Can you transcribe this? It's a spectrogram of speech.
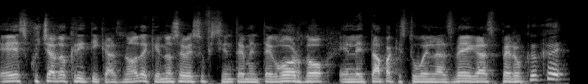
he escuchado críticas, ¿no? De que no se ve suficientemente gordo en la etapa que estuvo en Las Vegas, pero creo que,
